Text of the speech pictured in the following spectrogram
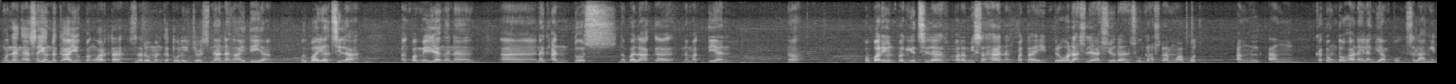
Muna nga sayon nagkaayo pangwarta sa Roman Catholic Church. Na nga idea magbayad sila. Ang pamilya nga nag ah, nag-antos na balaka na mattiyan no pabaryon pag yun sila para misahan ang patay pero wala sila assurance kung kanus mo abot ang ang katong tawhanay lang giampo sa langit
